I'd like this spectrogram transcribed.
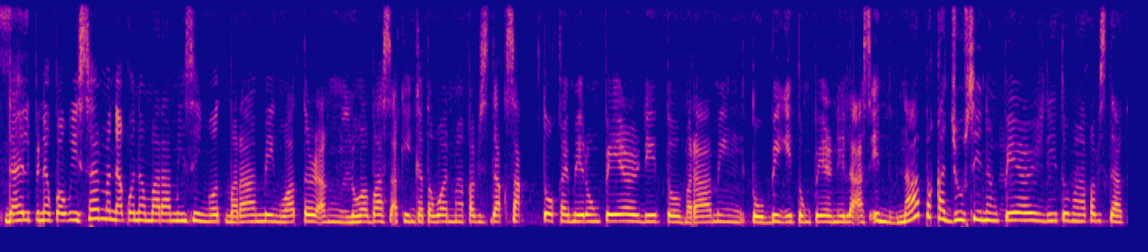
Dahil pinagpawisan man ako ng maraming singot, maraming water ang lumabas sa aking katawan mga kabisdak. Sakto kay mayroong pear dito, maraming tubig itong pear nila. As in, napaka-juicy ng pear dito mga kabisdak.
